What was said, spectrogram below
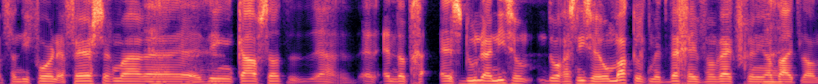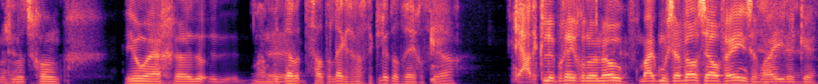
van die foreign affairs, zeg maar, eh, dingen in Kaapstad. Ja, en, en, dat en ze doen daar niet zo, doorgaans niet zo heel makkelijk met weggeven van werkvergunningen aan buitenlanders. Omdat ze gewoon heel erg... eh, Maar eh, dat zou te lekker zijn als de club dat regelt voor jou. ja, de club regelde een hoop. Maar ik moest daar wel zelf heen, zeg maar, Ja, iedere keer.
